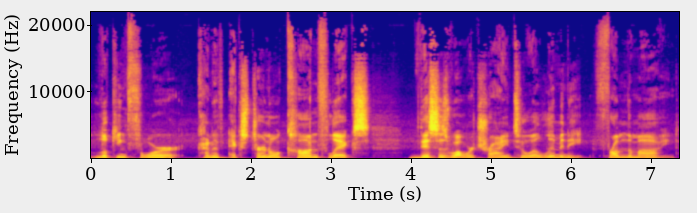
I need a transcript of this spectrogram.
looking for kind of external conflicts. This is what we're trying to eliminate from the mind.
